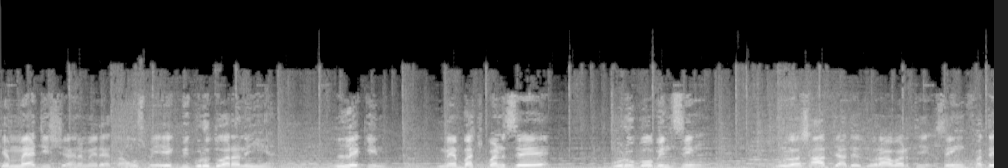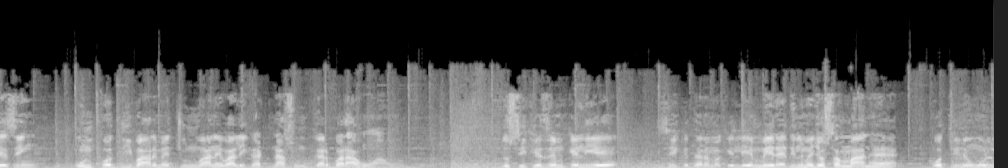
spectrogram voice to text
कि मैं जिस शहर में रहता हूँ, उसमें एक भी गुरुद्वारा नहीं है। लेकिन मैं बचपन से गुरु गोविंद सिंह साहबजादे जोरावर सिंह, फतेह सिंह, उनको दीवार में चुनवाने वाली घटना सुनकर बड़ा हुआ हूँ। तो सिखिज्म के लिए, सिख धर्म के लिए मेरे दिल में जो सम्मान है, वो तृणमूल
